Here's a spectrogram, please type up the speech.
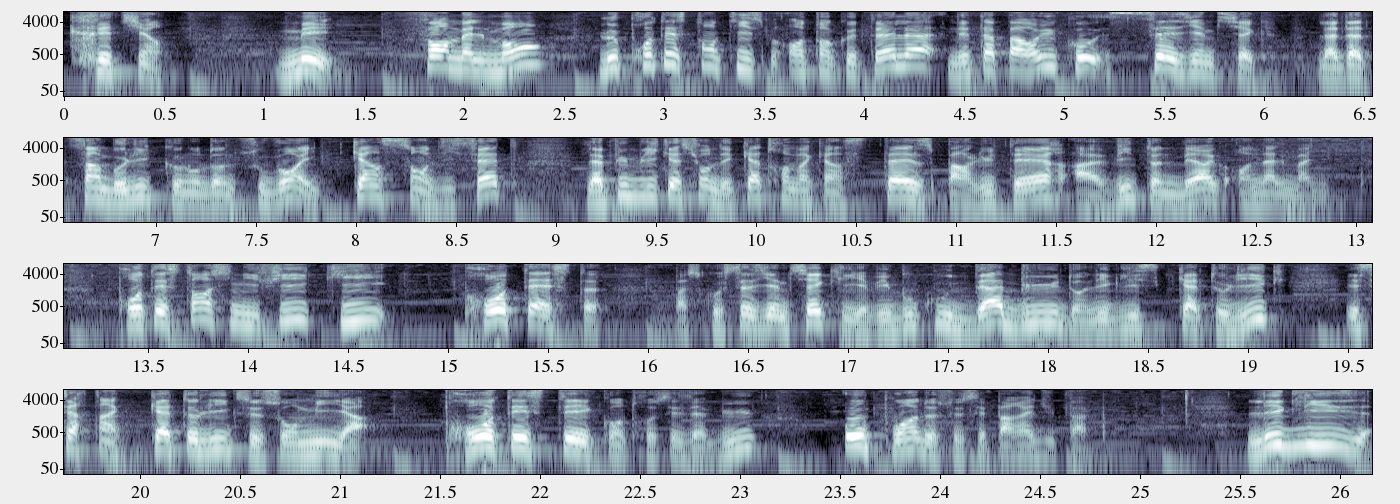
chrétiens. Mais formellement, le protestantisme en tant que tel n'est apparu qu'au XVIe siècle. La date symbolique que l'on donne souvent est 1517, la publication des 95 thèses par Luther à Wittenberg en Allemagne. Protestant signifie qui proteste, parce qu'au XVIe siècle, il y avait beaucoup d'abus dans l'Église catholique, et certains catholiques se sont mis à protester contre ces abus au point de se séparer du pape. L'Église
